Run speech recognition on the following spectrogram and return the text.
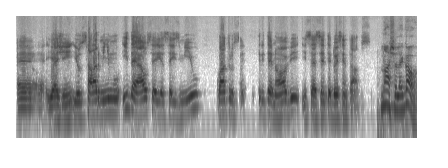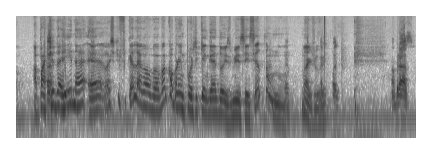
É, e, a gente, e o salário mínimo ideal seria R$ 6.439,62 centavos. Não acha legal? A partir daí, né? É, eu acho que fica legal. Vai cobrar imposto de quem ganha 2.600? Não, não, não ajuda. Um abraço.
